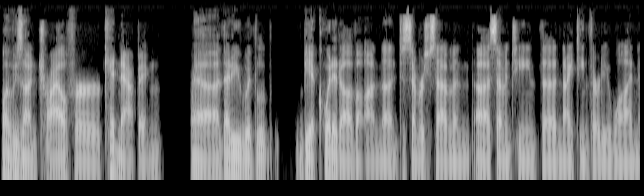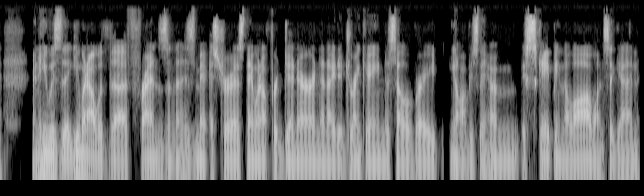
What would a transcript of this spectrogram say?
while he was on trial for kidnapping, uh, that he would be acquitted of on uh, December 7, uh, 17th, uh, 1931. And he was, he went out with the friends and his mistress. They went out for dinner and a night of drinking to celebrate, you know, obviously him escaping the law once again.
